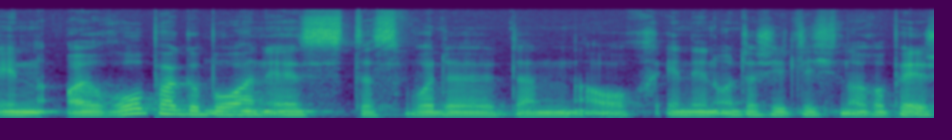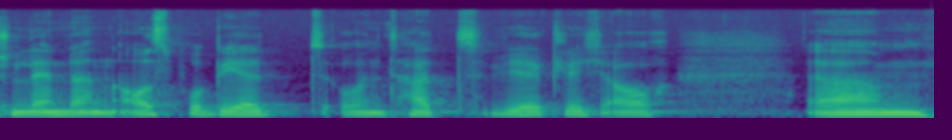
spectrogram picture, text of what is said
in Europa geboren ist. Das wurde dann auch in den unterschiedlichen europäischen Ländern ausprobiert und hat wirklich auch ähm,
